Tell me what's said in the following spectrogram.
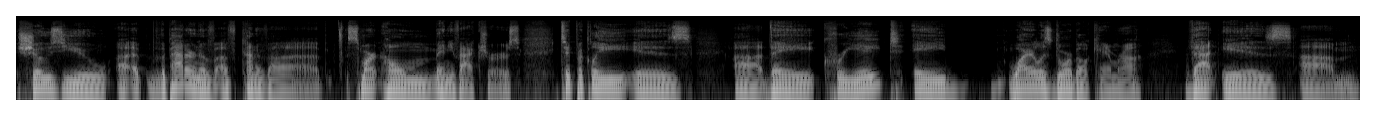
shows you uh, the pattern of, of kind of uh, smart home manufacturers typically is they create a wireless doorbell camera that is. Um,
